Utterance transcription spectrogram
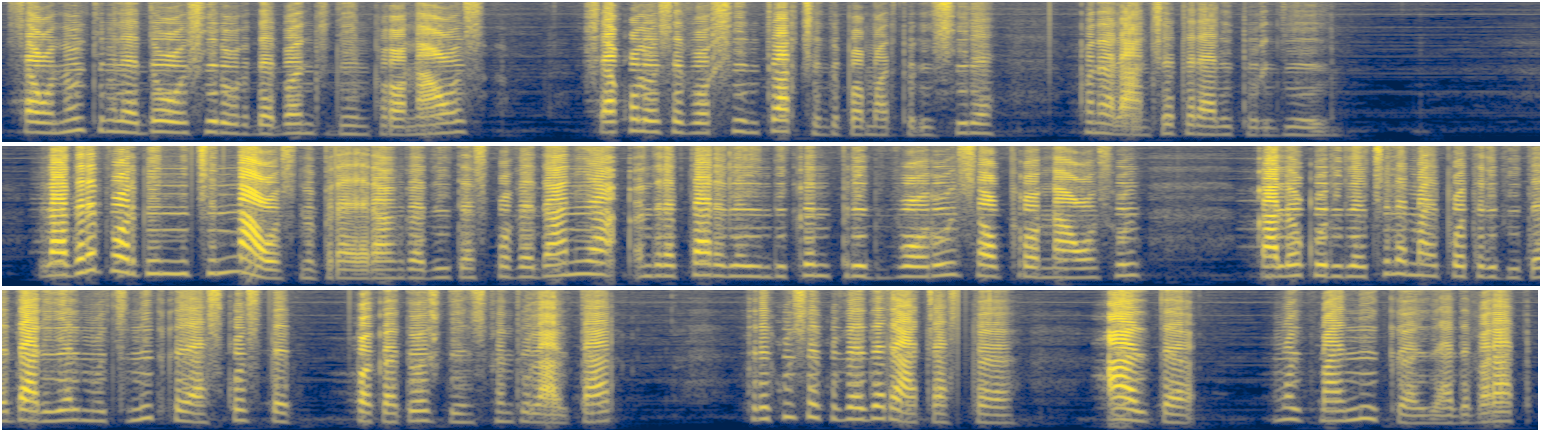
sau în ultimele două șiruri de bănci din pronaos și acolo se vor și întoarce după mărturisire până la începerea liturgiei. La drept vorbind, nici în naos nu prea era îngăduită spovedania, îndreptarele indicând pridvorul sau pronaosul ca locurile cele mai potrivite, dar el, mulțumit că i-a scos pe păcătoși din Sfântul Altar, trecuse cu vederea această altă, mult mai mică, e adevărat,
